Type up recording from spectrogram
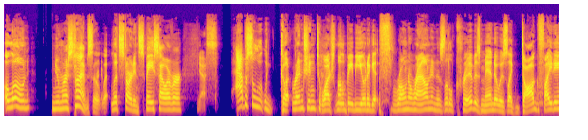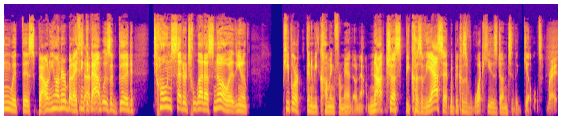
alone numerous times so let- let's start in space however Yes. absolutely gut-wrenching to watch little Oh. baby yoda get thrown around in his little crib as mando is like dog fighting with this bounty hunter but i think that, that was a good tone setter to let us know uh, you know people are going to be coming for mando now not Mhm. just because of the asset but because of what he has done to the guild Right.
